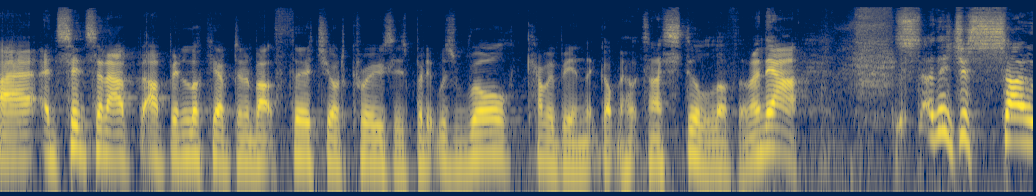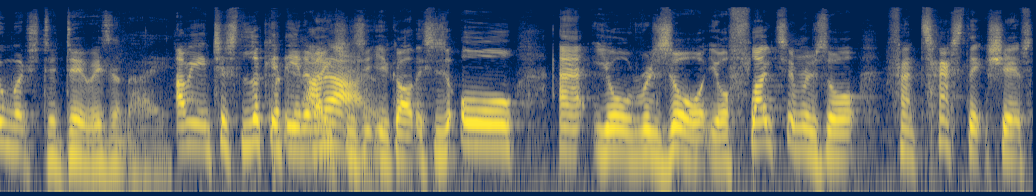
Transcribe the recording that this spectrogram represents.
Uh, and since then, I've, I've been lucky. I've done about 30 odd cruises, but it was Royal Caribbean that got me hooked, and I still love them. And they are, so, there's just so much to do, isn't there? I mean, just look at the innovations that you've got. This is all at your resort, your floating resort, fantastic ships,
